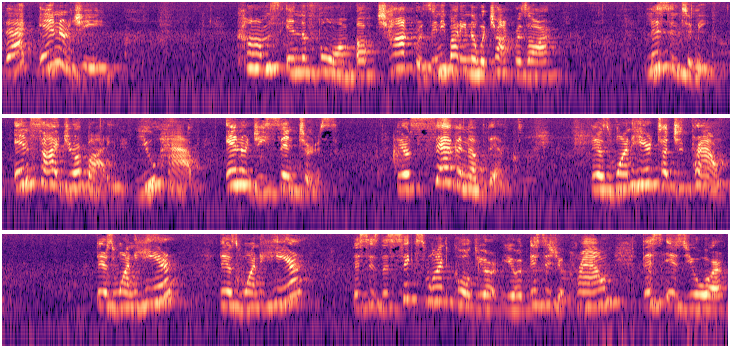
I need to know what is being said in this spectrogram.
That energy comes in the form of chakras. Anybody know what chakras are? Listen to me. Inside your body, you have energy centers. There's seven of them. There's one here, touch your crown. There's one here. There's one here. This is the sixth one called your, your this is your crown. This is your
